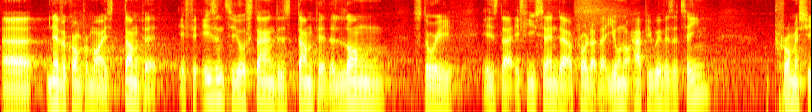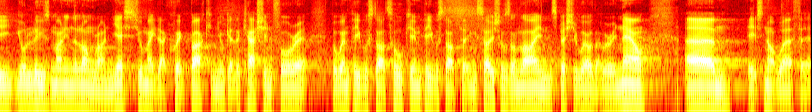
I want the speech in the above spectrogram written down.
Uh, never compromise, dump it. If it isn't to your standards, dump it. The long story is that if you send out a product that you're not happy with as a team, promise you you'll lose money in the long run. Yes, you'll make that quick buck and you'll get the cash in for it, but when people start talking, people start putting socials online, especially the world that we're in now, um, it's not worth it.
